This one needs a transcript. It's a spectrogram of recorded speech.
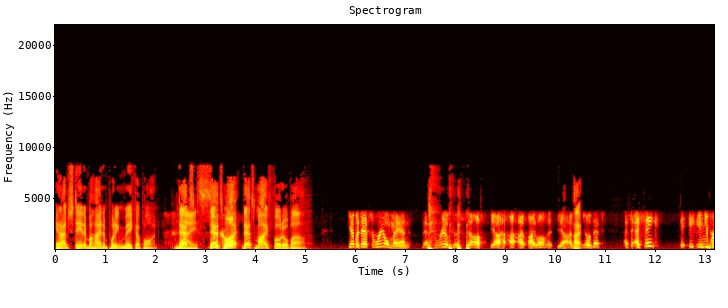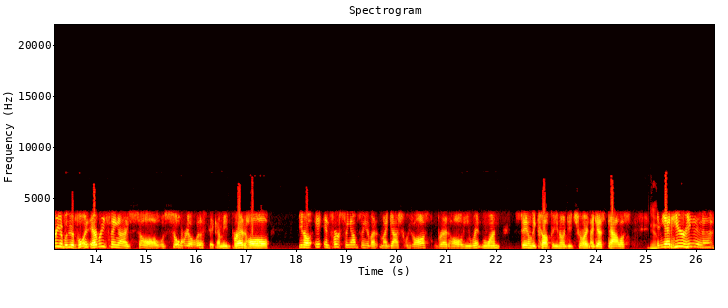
and I'm standing behind him putting makeup on. That's Nice. that's Cool. my that's my photo bomb. Yeah, but that's real, man. That's real good stuff. Yeah, I, I, I love it. Yeah, I mean, I- you know, that's. I, th- I think, i- i- and you bring up a good point. Everything I saw was so realistic. I mean, Brett Hull. You know, and, first thing I'm thinking about, my gosh, we lost Brett Hull. He went and won Stanley Cup. You know, in Detroit, and I guess Dallas, Yeah. and yet here he is,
